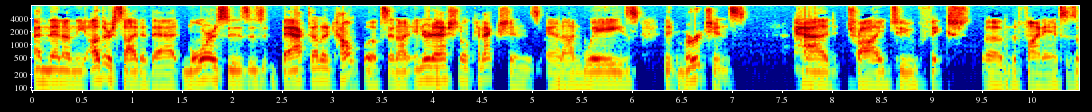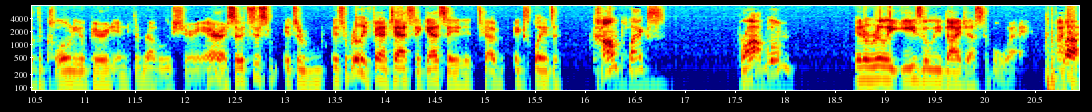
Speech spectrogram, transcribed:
And then on the other side of that morris's is backed on account books and on international connections and on ways that merchants had tried to fix um, the finances of the colonial period into the revolutionary era. So it's just it's a it's a really fantastic essay that uh, explains a complex problem in a really easily digestible way I well,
